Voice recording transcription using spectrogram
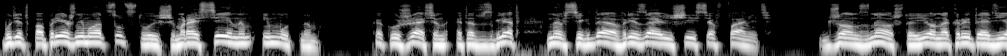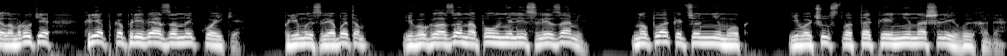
будет по-прежнему отсутствующим, рассеянным и мутным? Как ужасен этот взгляд, навсегда врезающийся в память. Джон знал, что ее накрытые одеялом руки крепко привязаны к койке. При мысли об этом его глаза наполнились слезами, но плакать он не мог, его чувства так и не нашли выхода.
